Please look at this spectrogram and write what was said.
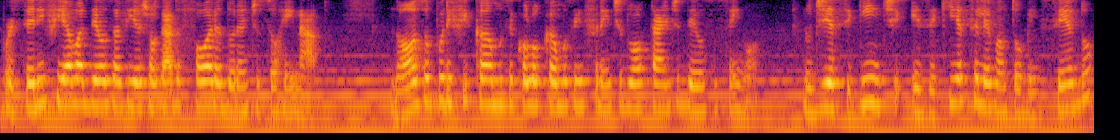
por ser infiel a Deus, havia jogado fora durante o seu reinado. Nós o purificamos e colocamos em frente do altar de Deus, o Senhor. No dia seguinte, Ezequias se levantou bem cedo,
